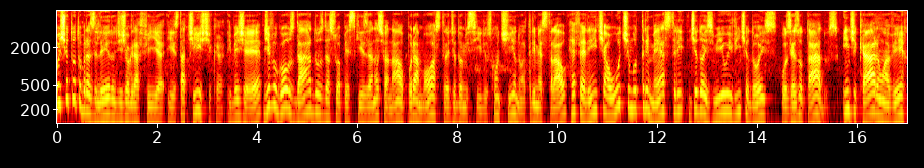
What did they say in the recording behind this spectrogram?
O Instituto Brasileiro de Geografia e Estatística, IBGE, divulgou os dados da sua pesquisa nacional por amostra de domicílios contínua trimestral referente ao último trimestre de 2022. Os resultados indicaram haver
